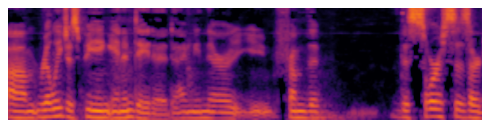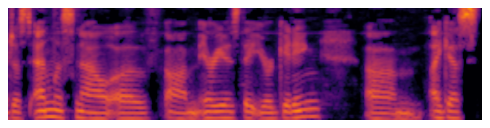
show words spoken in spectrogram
um, really just being inundated. I mean, there from the the sources are just endless now of um, areas that you're getting um, I guess,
